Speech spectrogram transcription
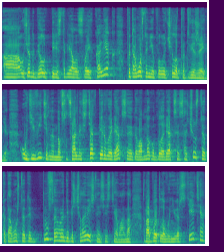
а ученый-биолог перестреляла своих коллег, потому что не получила продвижение. Удивительно, но в социальных сетях первая реакция на это во многом была реакция сочувствия, потому что это, ну, в своем роде бесчеловечная система. Она работала в университете,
